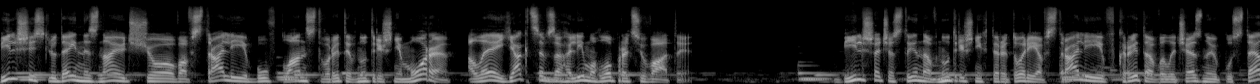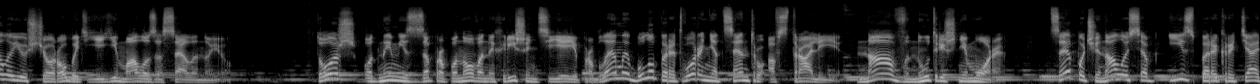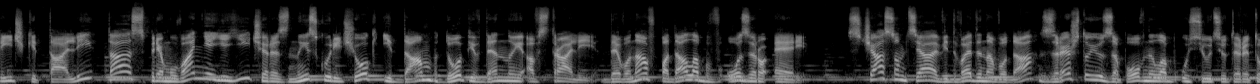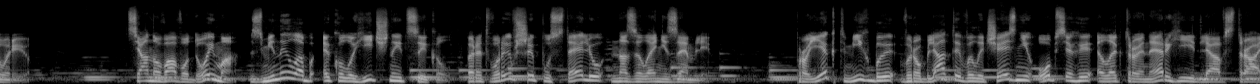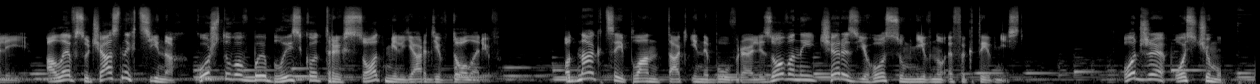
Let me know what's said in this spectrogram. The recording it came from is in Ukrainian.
Більшість людей не знають, що в Австралії був план створити внутрішнє море, але як це взагалі могло працювати? Більша частина внутрішніх територій Австралії вкрита величезною пустелею, що робить її малозаселеною. Тож, одним із запропонованих рішень цієї проблеми було перетворення центру Австралії на внутрішнє море. Це починалося б із перекриття річки Талі та спрямування її через низку річок і дамб до південної Австралії, де вона впадала б в озеро Ері. З часом ця відведена вода зрештою заповнила б усю цю територію. Ця нова водойма змінила б екологічний цикл, перетворивши пустелю на зелені землі. Проєкт міг би виробляти величезні обсяги електроенергії для Австралії, але в сучасних цінах коштував би близько 300 мільярдів доларів. Однак цей план так і не був реалізований через його сумнівну ефективність. Отже, ось чому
